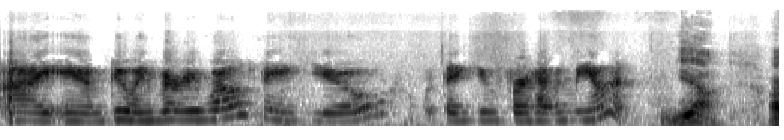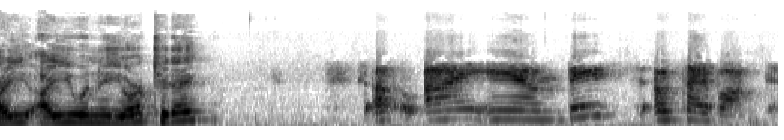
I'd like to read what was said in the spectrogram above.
I am doing very well, thank you. Thank you for having me on. Yeah. Are you are you in New York today? Uh, I am based outside of Boston.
